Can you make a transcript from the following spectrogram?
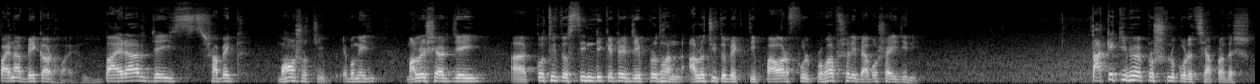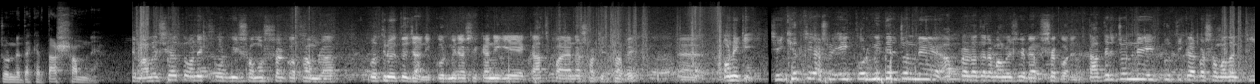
পায় না বেকার হয়। বাইরার যেই সাবেক মহাসচিব এবং এই মালয়েশিয়ার যেই কথিত সিন্ডিকেটের যে প্রধান আলোচিত ব্যক্তি পাওয়ারফুল প্রভাবশালী ব্যবসায়ী যিনি তাকে কীভাবে প্রশ্ন করেছে আপনাদের জন্য দেখেন তার সামনে। মালয়েশিয়াতে অনেক কর্মীর সমস্যার কথা আমরা প্রতিনিয়ত জানি। কর্মীরা সেখানে গিয়ে কাজ পায় না সঠিকভাবে অনেকেই। সেই ক্ষেত্রে আসলে এই কর্মীদের জন্য আপনারা যারা মালয়েশিয়ায় ব্যবসা করেন, তাদের জন্য এই প্রতিকার বা সমাধান কি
